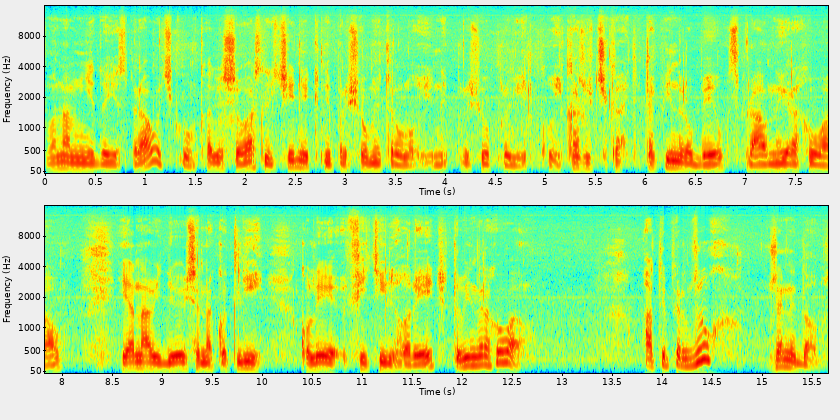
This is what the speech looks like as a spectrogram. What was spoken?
Вона мені дає справочку, каже, що ваш лічильник не пройшов метрологію, не пройшов провірку. І кажу, чекайте, так він робив, справний, рахував. Я навіть дивився на котлі, коли фітіль горить, то він рахував. А тепер вдруг вже не добре.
